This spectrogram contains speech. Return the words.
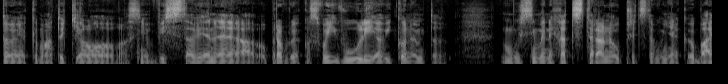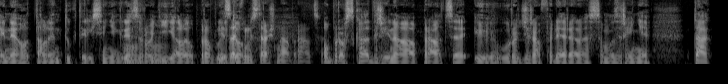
to, jak má to tělo vlastně vystavěné a opravdu jako svojí vůli a výkonem, to musíme nechat stranou představu nějakého bájného talentu, který se někde Mhm. zrodí, ale opravdu Je je, to zatím strašná práce. obrovská dřina a práce i u Rogera Federera samozřejmě, tak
